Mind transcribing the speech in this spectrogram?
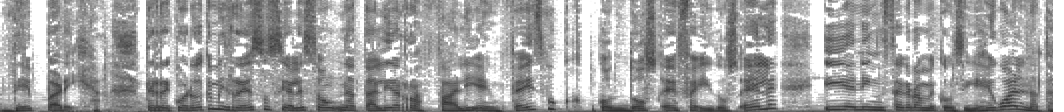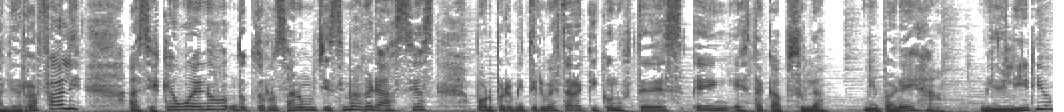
de pareja. Te recuerdo que mis redes sociales son Natalia Rafali en Facebook con dos F y dos L y en Instagram me consigues igual, Natalia Rafali. Así es que bueno, doctor Lozano, muchísimas gracias por permitirme estar aquí con ustedes en esta cápsula. Mi pareja, mi delirio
